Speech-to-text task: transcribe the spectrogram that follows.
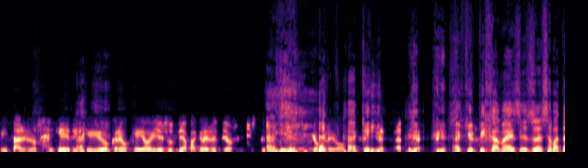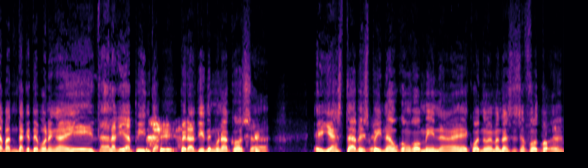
y tal, no sé qué, dije, yo creo que hoy es un día para creer en Dios. Yo creo. Aquello, aquel pijama ese, esa, esa batamanta que te ponen ahí y tal, aquella pinta. Pero atiéndeme una cosa. eh, ya está despeinado con gomina, ¿eh? Cuando me mandaste esa foto, ¿eh?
